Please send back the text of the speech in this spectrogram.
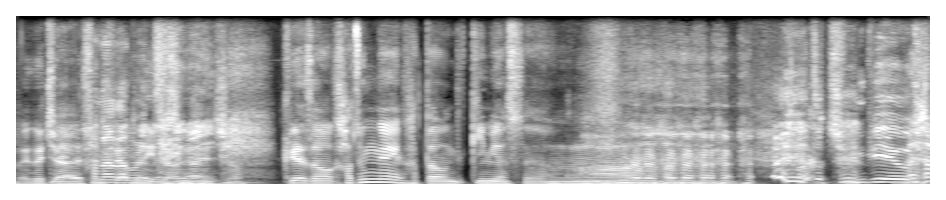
패밀리. 그렇죠. 네, 하나가 되는. 시간이죠. 그래서 가족 여행 갔다 온 느낌이었어요. 음. 아, 또 준비해 오신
